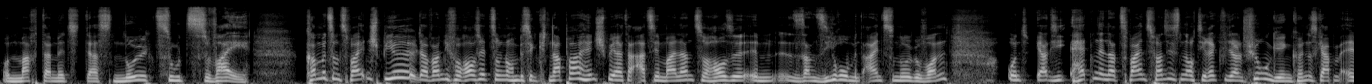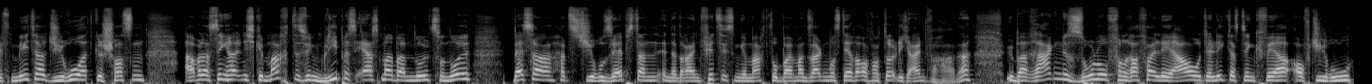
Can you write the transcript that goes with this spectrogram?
und macht damit das 0 zu 2. Kommen wir zum zweiten Spiel. Da waren die Voraussetzungen noch ein bisschen knapper. Hinspiel hatte AC Mailand zu Hause im San Siro mit 1 zu 0 gewonnen. Und ja, die hätten in der 22. auch direkt wieder in Führung gehen können. Es gab einen Elfmeter, Giroud hat geschossen, aber das Ding halt nicht gemacht. Deswegen blieb es erstmal beim 0 zu 0. Besser hat es Giroud selbst dann in der 43. gemacht, wobei man sagen muss, der war auch noch deutlich einfacher. Ne? Überragendes Solo von Rafael Leao, der legt das Ding quer auf Giroud,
